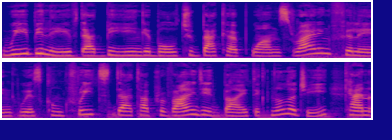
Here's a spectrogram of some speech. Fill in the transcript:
We believe that being able to back up one's riding feeling with concrete data provided by technology can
